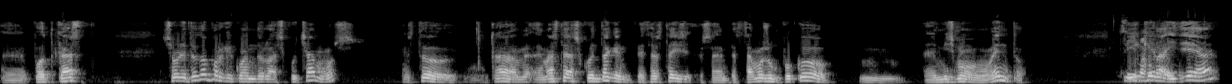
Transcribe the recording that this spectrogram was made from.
eh, podcast, sobre todo porque cuando la escuchamos, esto, claro, además te das cuenta que empezasteis, o sea, empezamos un poco mm, en el mismo momento. Sí, y que la idea,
